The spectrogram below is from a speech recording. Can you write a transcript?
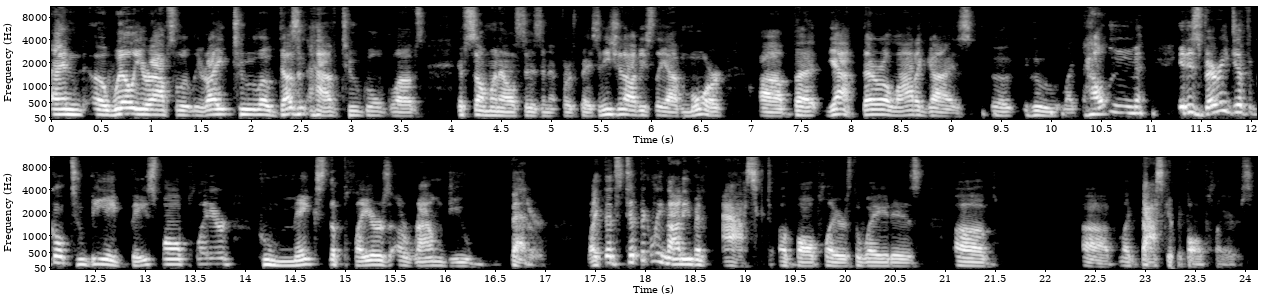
and uh, Will, you're absolutely right. Tulo doesn't have two gold gloves if someone else isn't at first base, and he should obviously have more uh, but yeah, there are a lot of guys uh, who like Helton. It is very difficult to be a baseball player who makes the players around you better. Like that's typically not even asked of ball players the way it is of uh, like basketball players,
